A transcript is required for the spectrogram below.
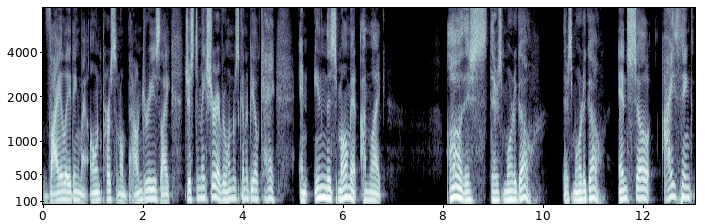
violating my own personal boundaries, like just to make sure everyone was going to be okay. And in this moment, I'm like, oh, there's there's more to go. There's more to go. And so I think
